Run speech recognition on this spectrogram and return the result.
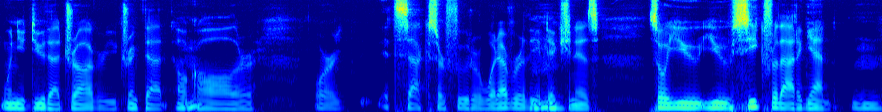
when you do that drug or you drink that Mm-hmm. alcohol or or it's sex or food or whatever the Mhm. addiction is. So you you seek for that again. Mhm.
